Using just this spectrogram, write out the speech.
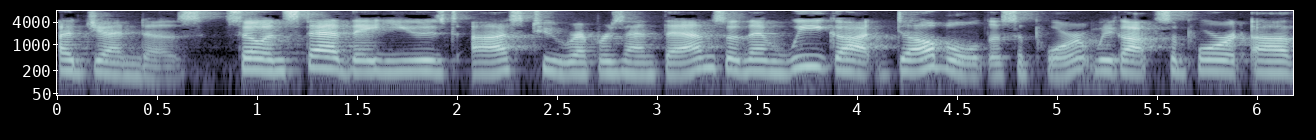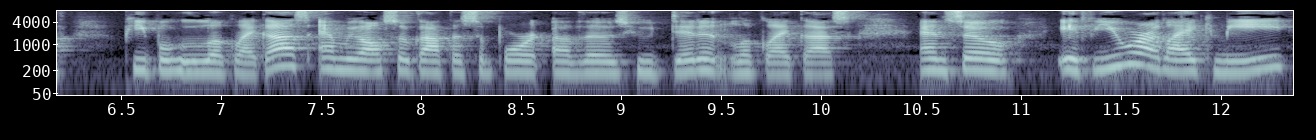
agendas. So instead, they used us to represent them. So then we got double the support. We got support of people who look like us, and we also got the support of those who didn't look like us. And so if you are like me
